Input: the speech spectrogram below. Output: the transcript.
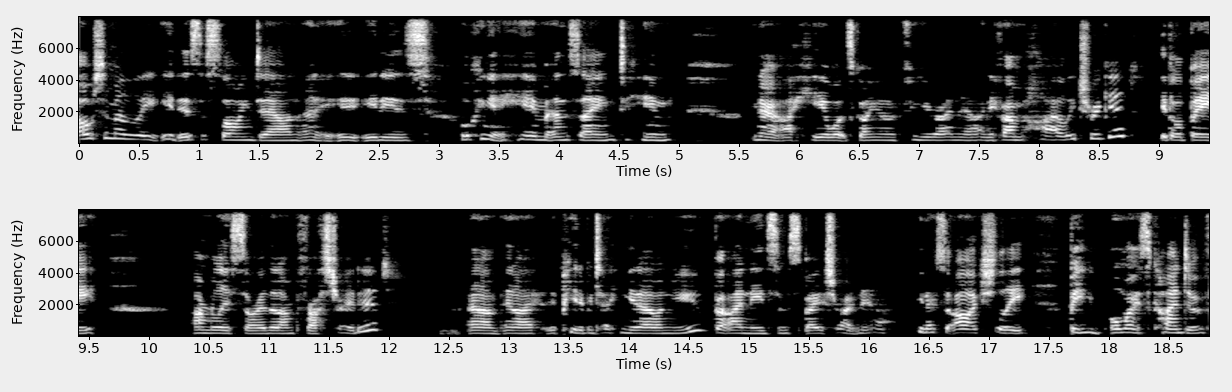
ultimately, it is a slowing down and it, it is looking at him and saying to him, you know, I hear what's going on for you right now. And if I'm highly triggered, it'll be, I'm really sorry that I'm frustrated um, and I appear to be taking it out on you, but I need some space right now. You know, so I'll actually be almost kind of,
